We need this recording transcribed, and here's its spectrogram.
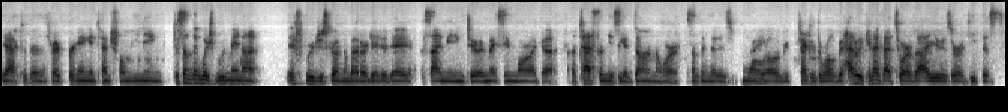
the act of business, right? Bringing intentional meaning to something which we may not if we're just going about our day to day, assign meaning to it may seem more like a, a task that needs to get done or something that is more right. well affected the world. But how do we connect that to our values or our deepest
